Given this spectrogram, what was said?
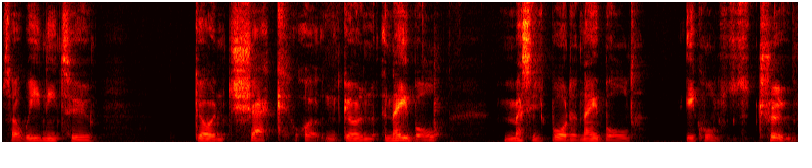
so we need to go and check or go and enable message board enabled equals true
